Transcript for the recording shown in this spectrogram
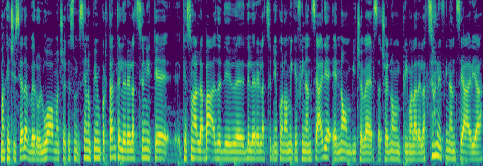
ma che ci sia davvero l'uomo, cioè che sono, siano più importanti le relazioni che, che sono alla base delle, delle, relazioni economiche e finanziarie e non viceversa, cioè non prima la relazione finanziaria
